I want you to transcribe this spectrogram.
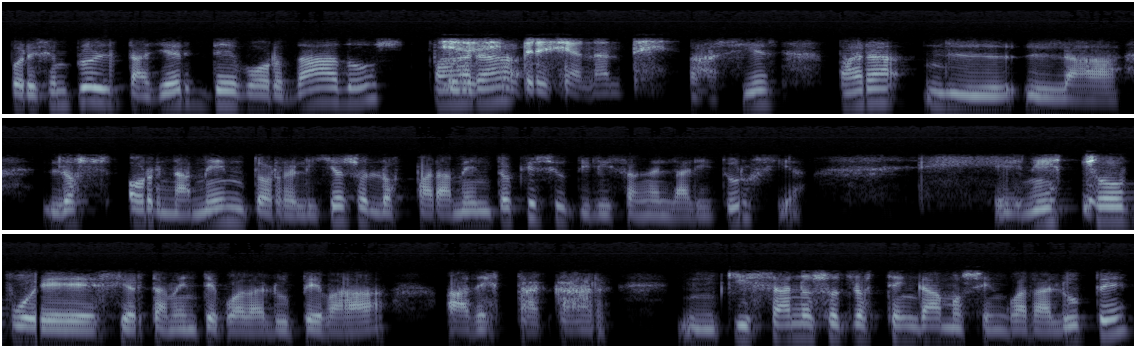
por ejemplo el taller de bordados para impresionante. Así es para la, los ornamentos religiosos los paramentos que se utilizan en la liturgia. En esto pues ciertamente Guadalupe va a destacar quizá nosotros tengamos en Guadalupe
